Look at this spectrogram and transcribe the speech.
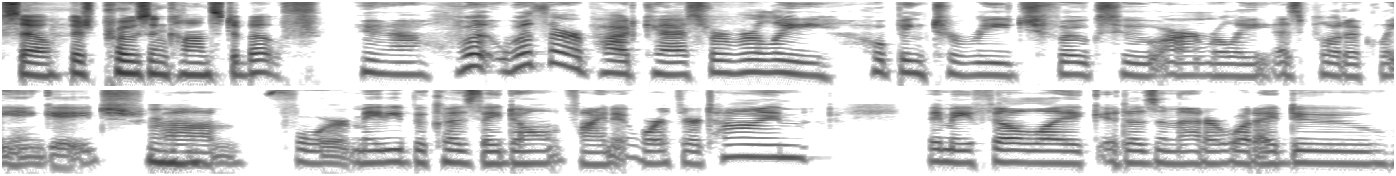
So there's pros and cons to both. Yeah. With, with our podcast, we're really hoping to reach folks who aren't really as politically engaged. Mhm. Um, for maybe because they don't find it worth their time. They may feel like it doesn't matter what I do.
